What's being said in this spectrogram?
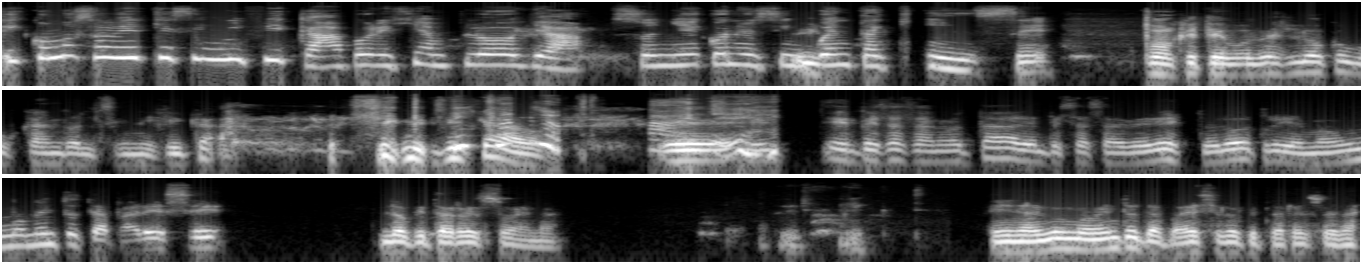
¿Y cómo saber qué significa? Por ejemplo, ya, soñé con el 50-15. Porque te volvés loco buscando el significado. significado. Eh, empezás a notar, empezás a ver esto, el otro, y en algún momento te aparece lo que te resuena. Perfecto. En algún momento te aparece lo que te resuena.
